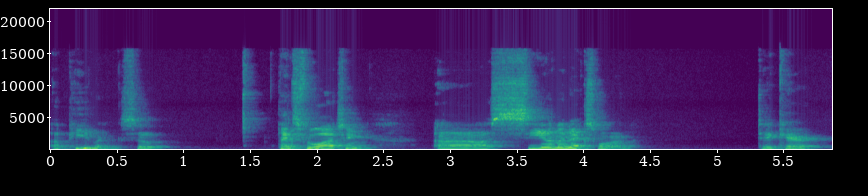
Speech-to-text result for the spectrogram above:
appealing. So thanks for watching. Uh, see you on the next one. Take care.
